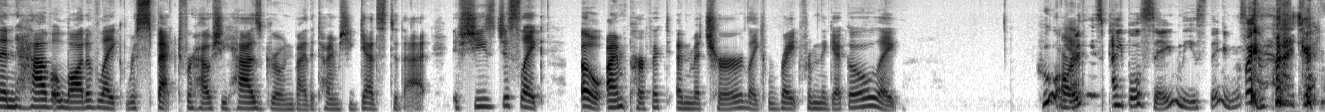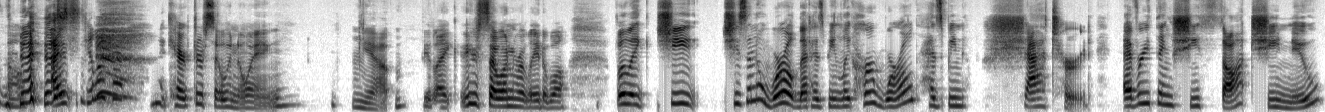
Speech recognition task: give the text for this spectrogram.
then have a lot of like respect for how she has grown by the time she gets to that. If she's just like, "Oh, I'm perfect and mature," like right from the get-go, like who are Yeah. these people saying these things? Like, I don't know. I feel like that, that character's so annoying. yeah. be like you're so unrelatable but like she she's in a world that has been like her world has been shattered everything she thought she knew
